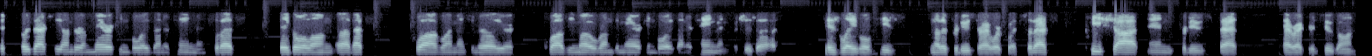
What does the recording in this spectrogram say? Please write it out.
the two is actually under American Boys Entertainment. So that's they go along. Uh, that's Qua, who I mentioned earlier. Quasimo runs American Boys Entertainment, which is uh, his label. He's another producer I work with. So that's he shot and produced that that record too Gone.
